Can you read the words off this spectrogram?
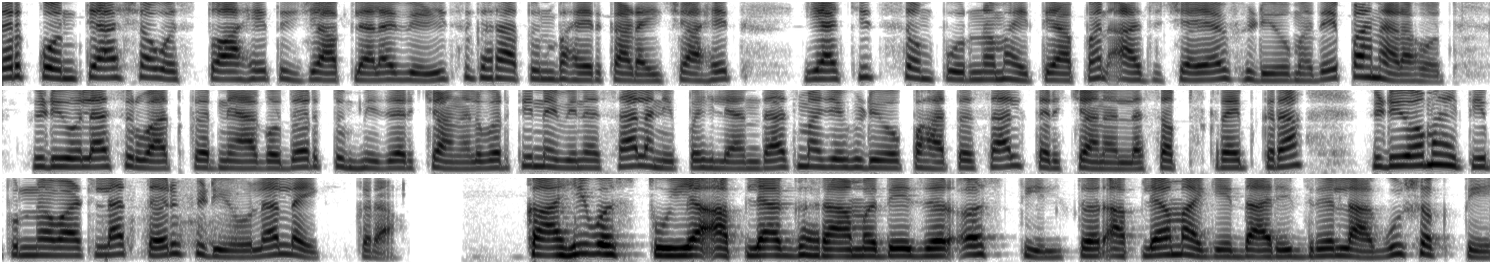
तर कोणत्या अशा वस्तू आहेत ज्या आपल्याला वेळीच घरातून बाहेर काढायच्या आहेत याचीच संपूर्ण माहिती आपण आजच्या या व्हिडिओमध्ये पाहणार आहोत. व्हिडिओला सुरुवात करण्याअगोदर तुम्ही जर चॅनलवरती नवीन असाल आणि पहिल्यांदाच माझे व्हिडिओ पाहत असाल तर चॅनलला सबस्क्राईब करा. व्हिडिओ माहितीपूर्ण वाटला तर व्हिडिओला लाईक करा. काही वस्तू या आपल्या घरामध्ये जर असतील तर आपल्या मागे दारिद्र्य लागू शकते.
